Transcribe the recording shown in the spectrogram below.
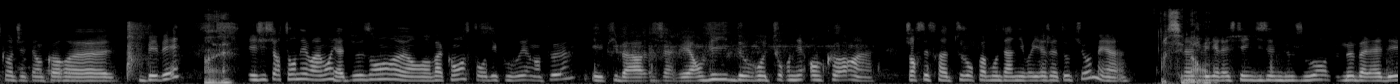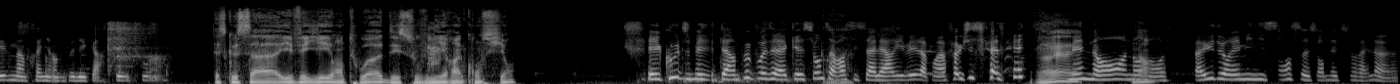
quand j'étais encore bébé. Ouais. Et j'y suis retournée vraiment il y a deux ans en vacances pour découvrir un peu. Et puis, bah, j'avais envie de retourner encore. genre, ce sera toujours pas mon dernier voyage à Tokyo, mais Ah, là, je vais y rester une dizaine de jours, me balader, m'imprégner un peu des quartiers et tout. hein. Est-ce que ça a éveillé en toi des souvenirs inconscients? Écoute, je m'étais un peu posé la question de savoir si ça allait arriver la première fois que j'y suis allée. Ouais. Mais non, non, Non. non, j'ai pas eu de réminiscence surnaturelle.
